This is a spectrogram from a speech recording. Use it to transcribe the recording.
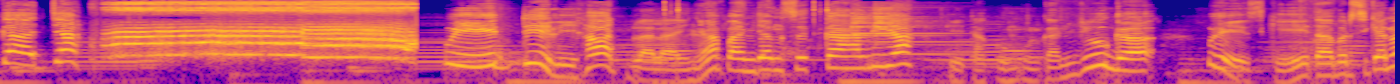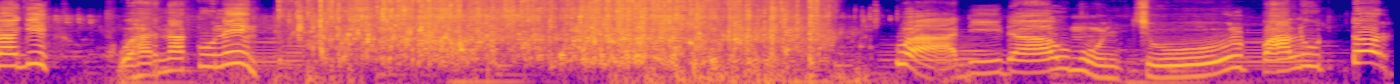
gajah. Widih, lihat belalainya panjang sekali ya. Kita kumpulkan juga. Wes, kita bersihkan lagi warna kuning. Wadidaw muncul palutor.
